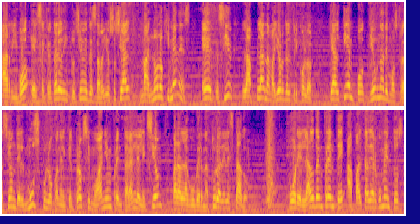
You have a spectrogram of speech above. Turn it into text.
arribó el secretario de Inclusión y Desarrollo Social Manolo Jiménez, es decir, la plana mayor del tricolor que al tiempo dio una demostración del músculo con el que el próximo año enfrentarán la elección para la gubernatura del estado. Por el lado de enfrente, a falta de argumentos,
